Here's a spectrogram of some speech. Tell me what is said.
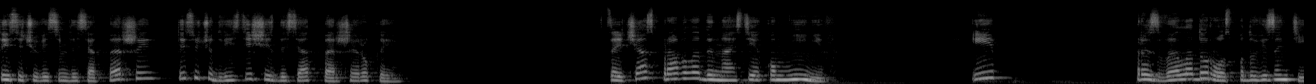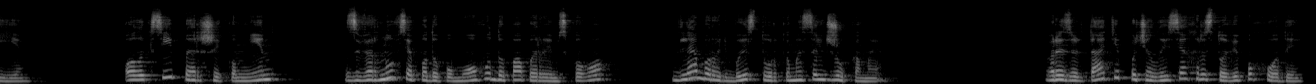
1081-1261 роки. В цей час правила династія Комнінів і призвела до розпаду Візантії. Олексій І Комнін звернувся по допомогу до Папи Римського для боротьби з турками-сельджуками. В результаті почалися хрестові походи,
